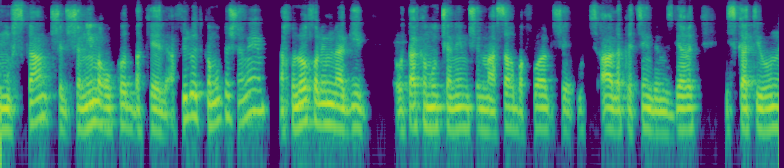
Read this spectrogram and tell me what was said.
מוסכם של שנים ארוכות בכלא. אפילו את כמות השנים אנחנו לא יכולים להגיד אותה כמות שנים של מאסר בפועל שהוצעה לקצין במסגרת עסקת טיעון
